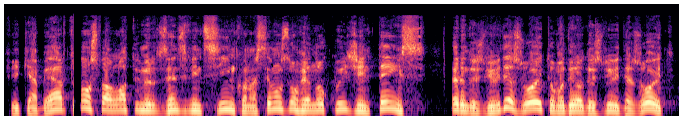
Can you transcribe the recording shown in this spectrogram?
Fiquem abertos. Vamos para o lote número 225. Nós temos um Renault Kwid Intense, ano 2018, modelo 2018.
